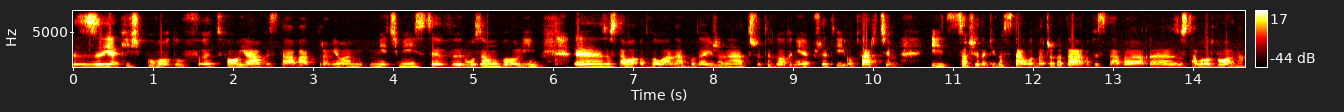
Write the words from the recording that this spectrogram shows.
z jakichś powodów e, Twoja wystawa, która miała mieć miejsce w Muzeum Woli, e, została odwołana bodajże na trzy tygodnie przed jej otwarciem. I co się takiego stało? Dlaczego ta wystawa e, została odwołana?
